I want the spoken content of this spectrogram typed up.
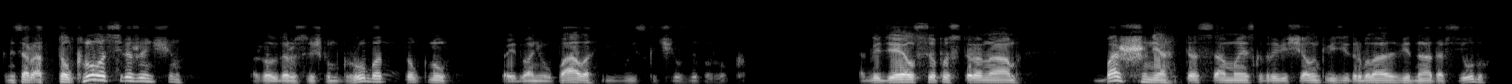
Комиссар оттолкнул от себя женщину, пожалуй, даже слишком грубо оттолкнул, то едва не упала и выскочил за порог. Огляделся по сторонам. Башня, та самая, с которой вещал инквизитор, была видна отовсюду.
